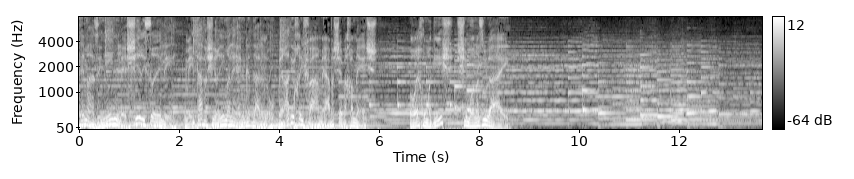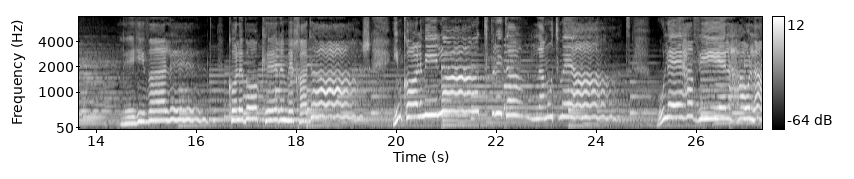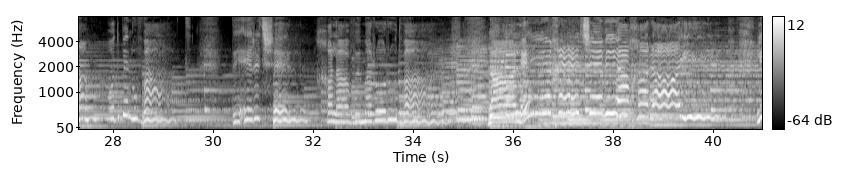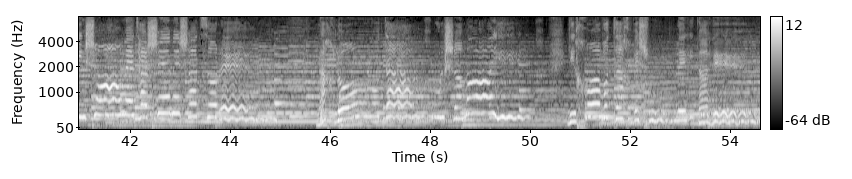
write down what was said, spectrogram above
אתם מאזינים לשיר ישראלי, מיטב השירים עליהם גדלנו, ברדיו חיפה 175. עורך ומגיש, שמעון אזולאי. להיוולד כל בוקר מחדש, עם כל מילת פרידה למות מעט, ולהביא אל העולם עוד בנובט, בארץ של חלב מרור ודבש. ללכת שבי אחרייך, לנשום את השמש הצורר, לחלום אותך מול שמייך, לכאוב אותך ושוב להיטהר.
